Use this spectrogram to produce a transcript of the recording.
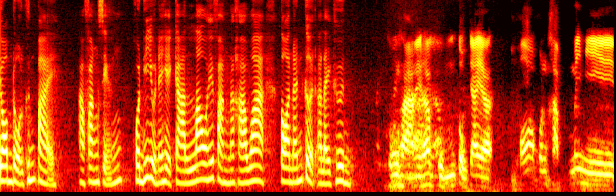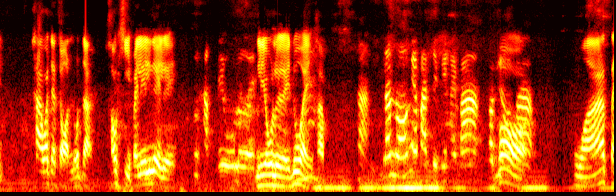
ยอมโดดขึ้นไปอะฟังเสียงคนที่อยู่ในเหตุการณ์เล่าให้ฟังนะคะว่าตอนนั้นเกิดอะไรขึ้น สงสารเลยครับ ผมตกใจอะ เพราะคนขับไม่มีท่าว่าจะจอดรถอะเขาขี่ไปเรื่อยๆเลย คือขับเร็วเลย เร็วเลยด้วยครับค่ะแล้วน้องเนี่ยบาดเจ็บยังไงบ้างเท่าที่เราทราบหัวแต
